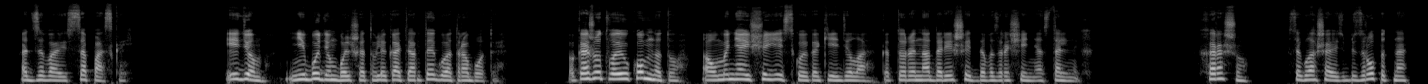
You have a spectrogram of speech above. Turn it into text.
— отзываюсь с опаской. Идем, не будем больше отвлекать Артегу от работы. Покажу твою комнату, а у меня еще есть кое-какие дела, которые надо решить до возвращения остальных». «Хорошо», — соглашаюсь безропотно,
